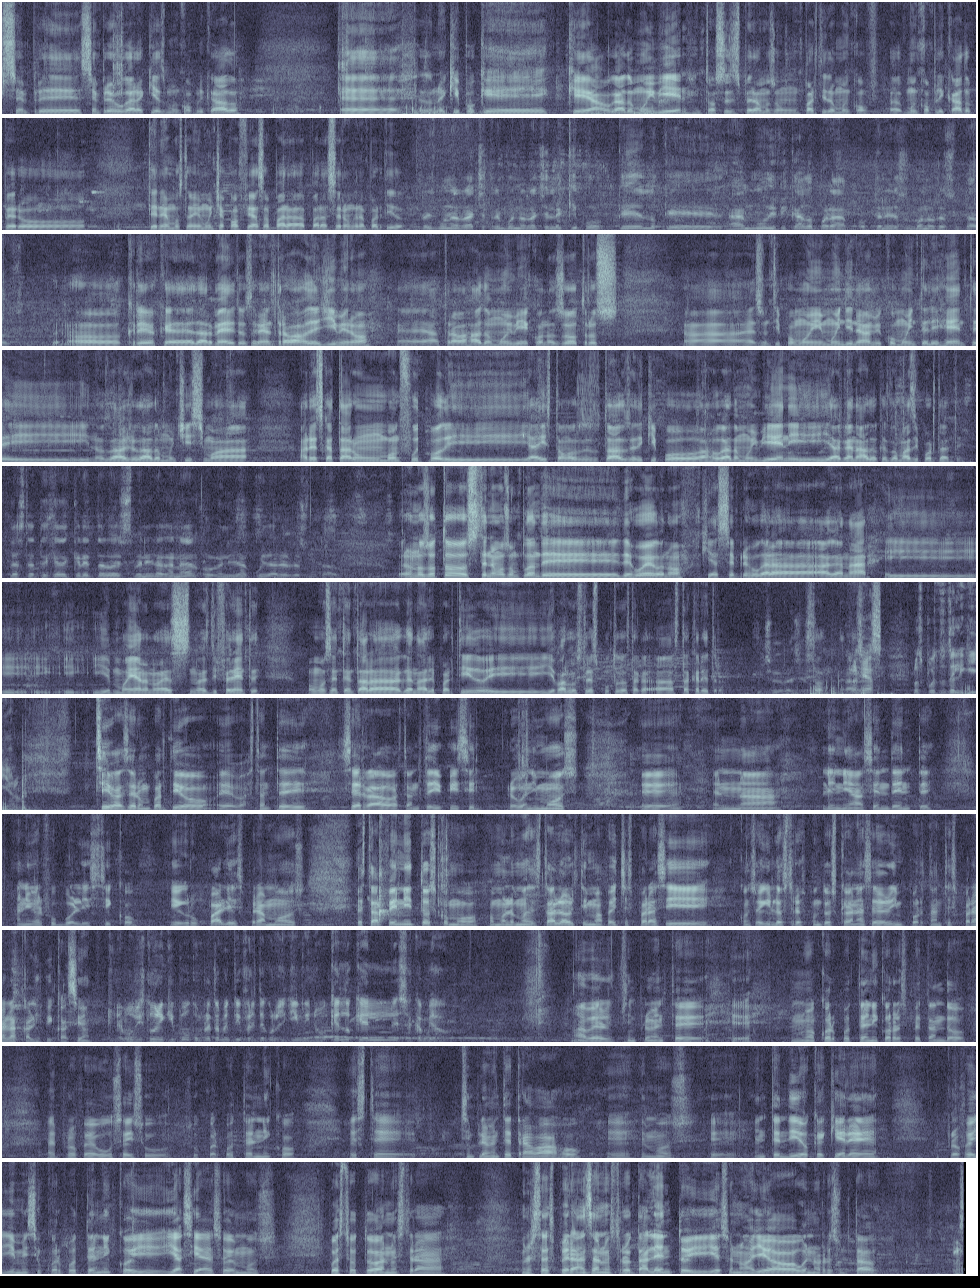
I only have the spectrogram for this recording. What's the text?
Siempre, siempre jugar aquí es muy complicado. Eh, es un equipo que, que, ha jugado muy bien, entonces esperamos un partido muy, muy complicado, pero tenemos también mucha confianza para, para hacer un gran partido. Traes buena racha, traen buena racha el equipo. ¿Qué es lo que han modificado para obtener esos buenos resultados? Bueno, creo que dar méritos también al trabajo de Jimmy, ¿no? Eh, ha trabajado muy bien con nosotros. Uh, es un tipo muy, muy dinámico, muy inteligente y, y nos ha ayudado muchísimo a, a rescatar un buen fútbol y, y, ahí están los resultados. El equipo ha jugado muy bien y, y, ha ganado, que es lo más importante. ¿La estrategia de Querétaro es venir a ganar o venir a cuidar el resultado? Bueno, nosotros tenemos un plan de, de juego, ¿no? Que es siempre jugar a, a ganar y, y, mañana no es, no es diferente. Vamos a intentar a ganar el partido y llevar los tres puntos hasta, hasta Querétaro. Muchas gracias. So, gracias. Los puestos de liguilla, ¿no? Sí, va a ser un partido eh, bastante cerrado, bastante difícil, pero venimos eh, en una línea ascendente a nivel futbolístico y grupal y esperamos estar finitos como, como lo hemos estado las últimas fechas para así conseguir los tres puntos que van a ser importantes para la calificación. Hemos visto un equipo completamente diferente con el Jimmy, ¿no? ¿Qué es lo que él les ha cambiado? A ver, simplemente eh, un nuevo cuerpo técnico respetando al profe Usa y su, su, cuerpo técnico, este, simplemente trabajo, eh, hemos eh, entendido qué quiere el profe Jimmy y su cuerpo técnico y, y hacia eso hemos puesto toda nuestra, nuestra esperanza, nuestro talento y eso nos ha llevado a buenos resultados.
